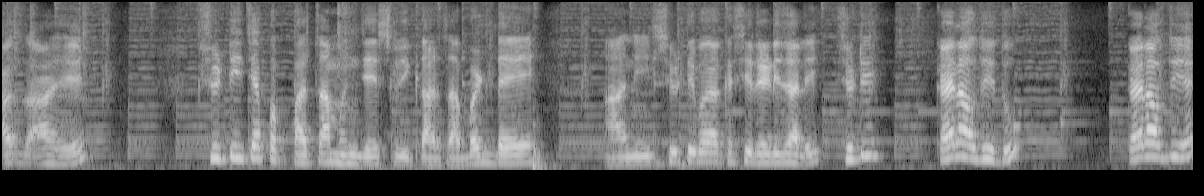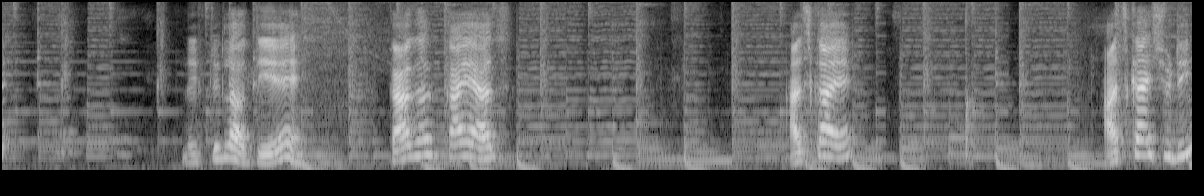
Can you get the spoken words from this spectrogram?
आज आहे स्वीटीच्या पप्पाचा म्हणजे स्वीकारचा बर्थडे आणि स्वीटी बघा कशी रेडी झाली. स्वीटी काय लावती तू? काय लावतीये? लिपस्टिक लावतीये? का ग? काय आज? आज काय आहे? आज काय काय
